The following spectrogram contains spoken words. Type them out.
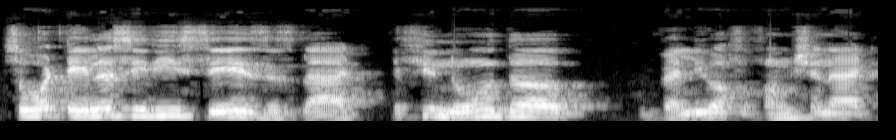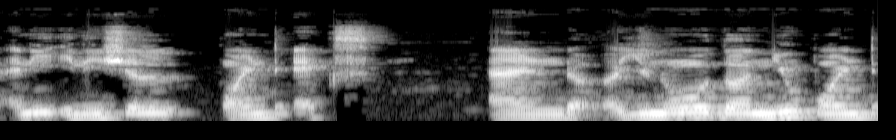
So what taylor series says is that if you know the value of a function at any initial point x and uh, you know the new point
